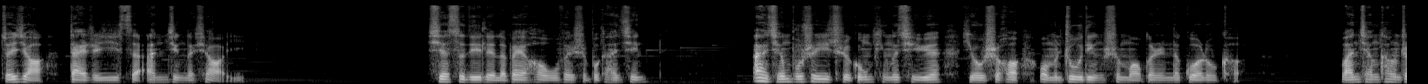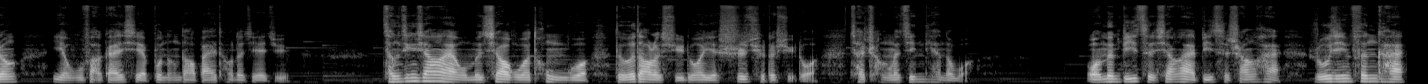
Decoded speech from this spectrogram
嘴角带着一丝安静的笑意。歇斯底里的背后，无非是不甘心。爱情不是一纸公平的契约，有时候我们注定是某个人的过路客。顽强抗争，也无法改写不能到白头的结局。曾经相爱，我们笑过、痛过，得到了许多，也失去了许多，才成了今天的我。我们彼此相爱，彼此伤害，如今分开，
